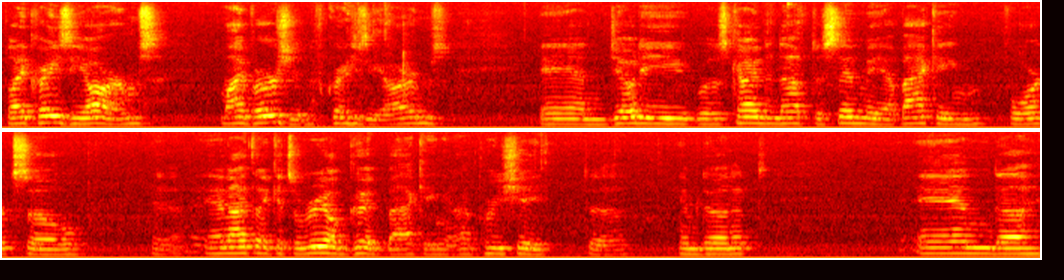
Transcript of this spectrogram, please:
play Crazy Arms, my version of Crazy Arms and Jody was kind enough to send me a backing for it so uh, and I think it's a real good backing and I appreciate uh, him doing it. And uh,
